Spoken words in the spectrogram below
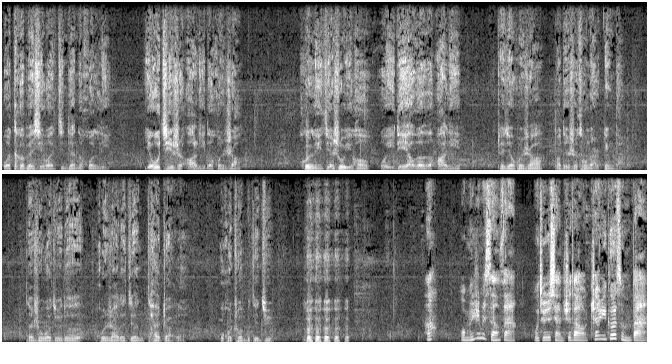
我特别喜欢今天的婚礼，尤其是阿离的婚纱。婚礼结束以后，我一定要问问阿离，这件婚纱到底是从哪儿订的？但是我觉得婚纱的肩太窄了，我会穿不进去。呵呵呵呵呵。我没什么想法，我就是想知道章鱼哥怎么办。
